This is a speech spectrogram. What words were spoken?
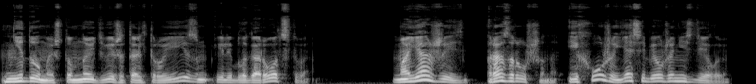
Не думай, что мной движет альтруизм или благородство. Моя жизнь разрушена, и хуже я себе уже не сделаю.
